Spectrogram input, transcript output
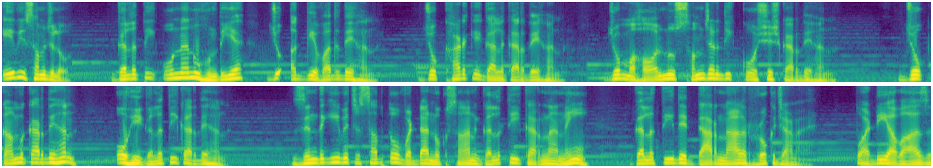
ਇਹ ਵੀ ਸਮਝ ਲਓ, ਗਲਤੀ ਉਹਨਾਂ ਨੂੰ ਹੁੰਦੀ ਹੈ ਜੋ ਅੱਗੇ ਵੱਧਦੇ ਹਨ, ਜੋ ਖੜ ਕੇ ਗੱਲ ਕਰਦੇ ਹਨ, ਜੋ ਮਾਹੌਲ ਨੂੰ ਸਮਝਣ ਦੀ ਕੋਸ਼ਿਸ਼ ਕਰਦੇ ਹਨ। ਜੋ ਕੰਮ ਕਰਦੇ ਹਨ, ਉਹੀ ਗਲਤੀ ਕਰਦੇ ਹਨ। ਜ਼ਿੰਦਗੀ ਵਿੱਚ ਸਭ ਤੋਂ ਵੱਡਾ ਨੁਕਸਾਨ ਗਲਤੀ ਕਰਨਾ ਨਹੀਂ, ਗਲਤੀ ਦੇ ਡਰ ਨਾਲ ਰੁਕ ਜਾਣਾ ਹੈ। ਤੁਹਾਡੀ ਆਵਾਜ਼,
